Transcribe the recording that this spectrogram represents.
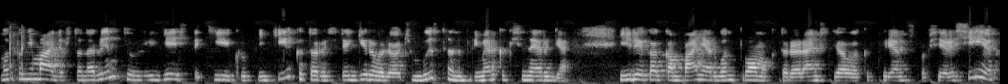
мы понимали, что на рынке уже есть такие крупники, которые среагировали очень быстро, например, как Синергия, или как компания Argon Promo, которая раньше делала конференции по всей России,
